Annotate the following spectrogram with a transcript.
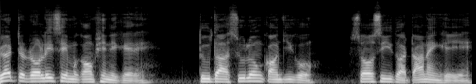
red တော်တော်လေးစိတ်မကောင်းဖြစ်နေခဲ့တယ်။သူသာစူးလုံးကောင်းကြီးကိုစောစီးသွားတားနိုင်ခဲ့ရင်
